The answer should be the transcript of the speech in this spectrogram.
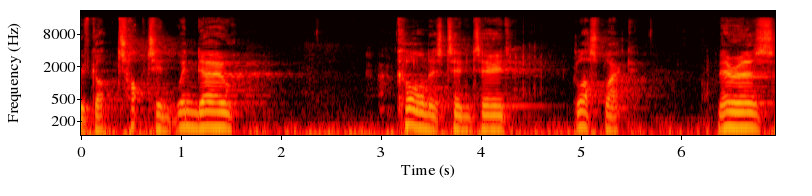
We've got top tint window, corners tinted, gloss black mirrors,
